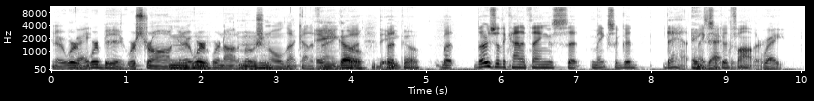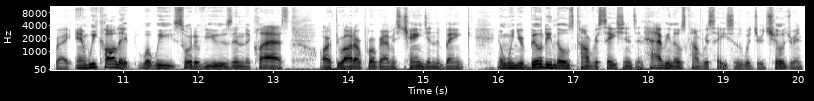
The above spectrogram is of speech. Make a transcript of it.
you know we're Right. Mm-hmm. we're big, we're strong. You know, we're we're not emotional, that kind of there thing. you go. But, there but, you go. but those are the kind of things that makes a good dad, makes a good father. Right, right. And we call it what we sort of use in the class or throughout our program is change in the bank. And when you're building those conversations and having those conversations with your children,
